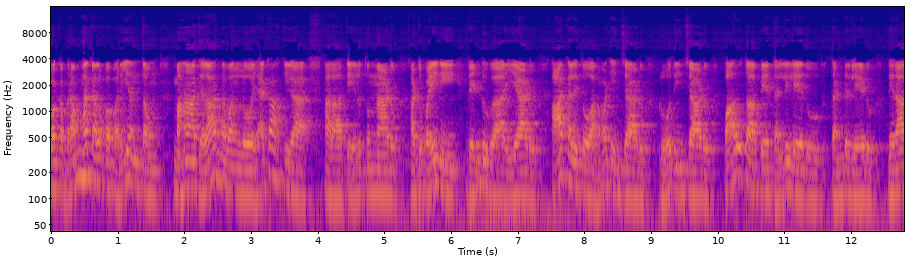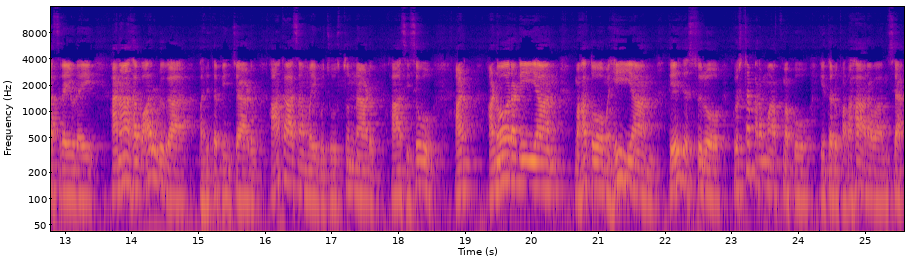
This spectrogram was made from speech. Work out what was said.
ఒక బ్రహ్మకల్ప పర్యంతం మహాజలార్ణవంలో ఏకాకిగా అలా తేలుతున్నాడు. అటుపైని రెండుగా అయ్యాడు. ఆకలితో అలమటించాడు రోధించాడు. పాలు తాపే తల్లి లేదు తండ్రి లేడు. నిరాశ్రయుడై అనాథ బాలుడుగా పరితపించాడు. ఆకాశం వైపు చూస్తున్నాడు. ఆ శిశువు అణోరణీయాన్ మహతో మహీయాన్ తేజస్సులో కృష్ణ పరమాత్మకు ఇతడు పదహారవ అంశ.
